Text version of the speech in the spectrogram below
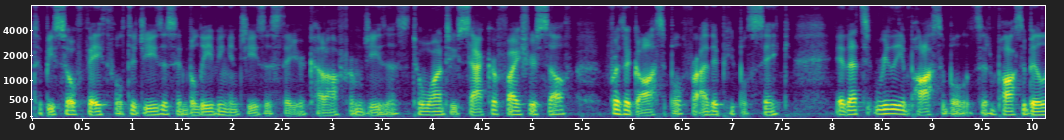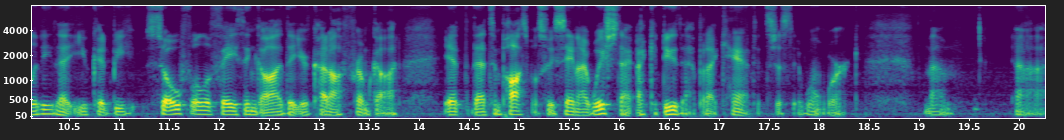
to be so faithful to Jesus and believing in Jesus that you're cut off from Jesus, to want to sacrifice yourself for the gospel, for other people's sake. That's really impossible. It's an impossibility that you could be so full of faith in God that you're cut off from God. It, that's impossible. So he's saying, I wish that I could do that, but I can't. It's just, it won't work. Um, uh,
